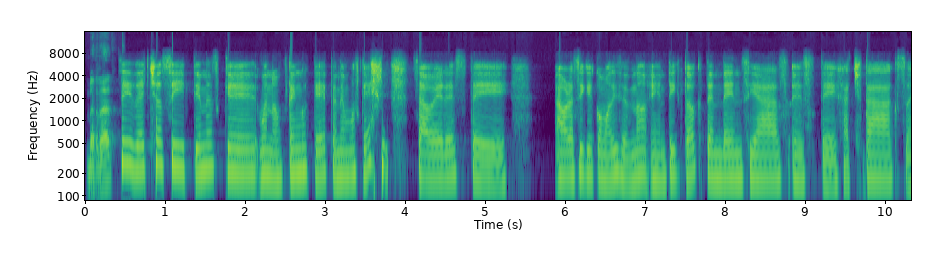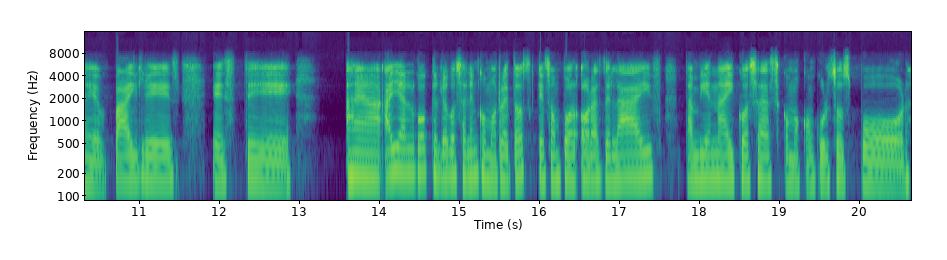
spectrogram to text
¿verdad? Sí, de hecho sí, tienes que, bueno, tengo que, tenemos que saber este ahora sí que como dices, ¿no? En TikTok, tendencias, este, hashtags, eh, bailes, este, ah, hay algo que luego salen como retos que son por horas de live. También hay cosas como concursos por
